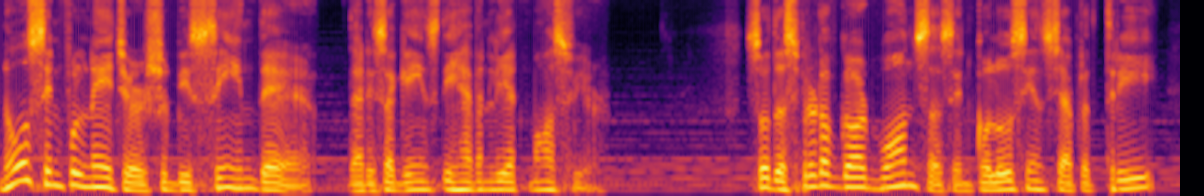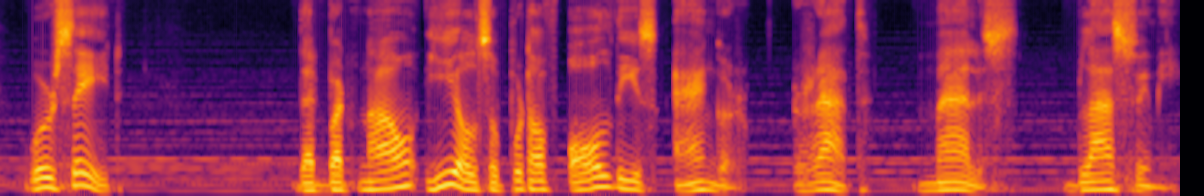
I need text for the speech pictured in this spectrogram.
No sinful nature should be seen there that is against the heavenly atmosphere. So the Spirit of God warns us in Colossians chapter 3, verse 8 that but now ye also put off all these anger, wrath, malice, blasphemy,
